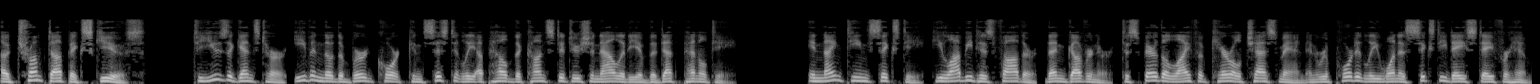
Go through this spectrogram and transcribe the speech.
a trumped-up excuse to use against her, even though the Bird Court consistently upheld the constitutionality of the death penalty. In 1960, he lobbied his father, then governor, to spare the life of Caryl Chessman and reportedly won a 60-day stay for him.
